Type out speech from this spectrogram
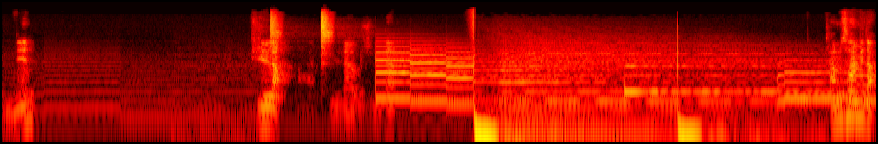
있는 빌라 아, 빌라 부지입니다. 감사합니다.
